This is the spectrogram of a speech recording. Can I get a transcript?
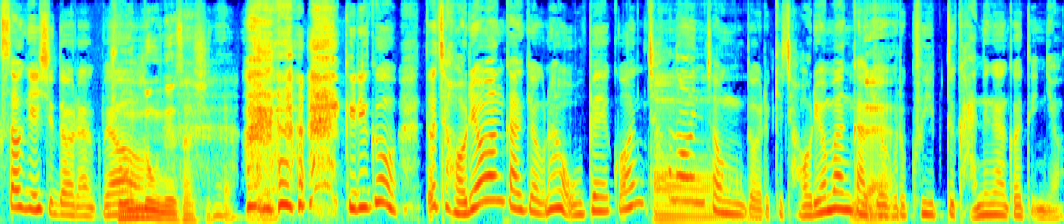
서 계시더라고요. 좋은 동네 사시네. 그리고 또 저렴한 가격으로 한 500원, 1000원 어. 정도 이렇게 저렴한 가격으로 네. 구입도 가능하거든요.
